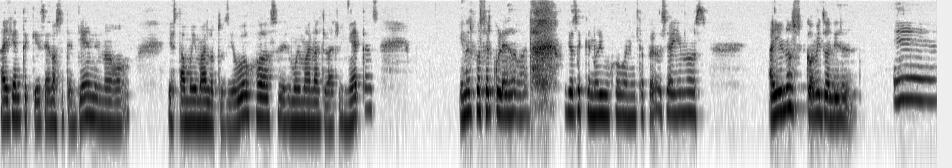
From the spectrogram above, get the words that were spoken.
hay gente que dice, no se te entiende, no, está muy malo tus dibujos, es muy malas las viñetas. Y no es por ser culero, yo sé que no dibujo bonito, pero sí hay unos, hay unos cómics donde dicen, eh,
